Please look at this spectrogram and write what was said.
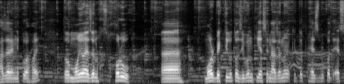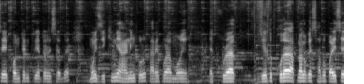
হাজাৰ এনেকুৱা হয়। তো ময়ো এজন সৰু মোৰ ব্যক্তিগত জীৱন কি আছে নাজানো, কিন্তু ফেচবুকত এছে কণ্টেণ্ট ক্ৰিয়েটৰ হিচাপে মই যিখিনি আৰ্নিং কৰোঁ, তাৰে পৰা মই খুৰাক যিহেতু খুৰাৰ আপোনালোকে চাব পাৰিছে,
